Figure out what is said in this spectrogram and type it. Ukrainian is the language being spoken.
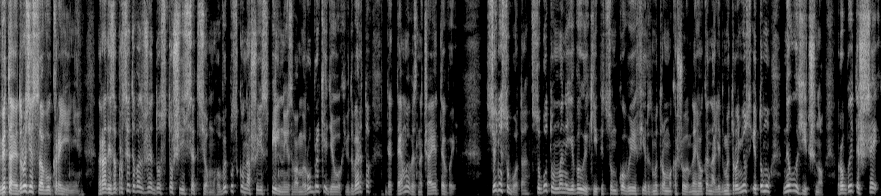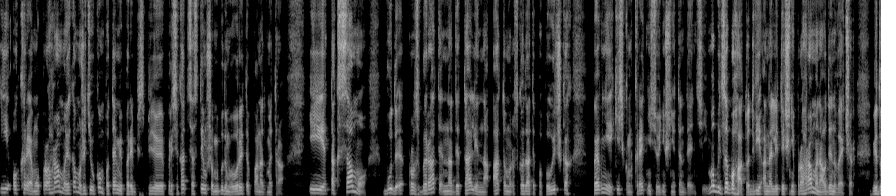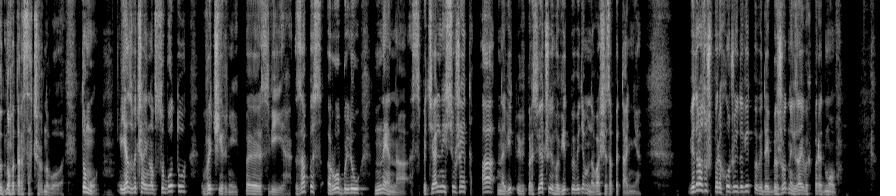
Вітаю, друзі! Слава Україні! Радий запросити вас вже до 167-го випуску нашої спільної з вами рубрики Діалог відверто, де теми визначаєте ви. Сьогодні субота. В суботу в мене є великий підсумковий ефір з Дмитром Макашовим на його каналі Дмитро Ньюс, і тому нелогічно робити ще і окрему програму, яка може цілком по темі перес- пересікатися з тим, що ми будемо говорити пана Дмитра. І так само буде розбирати на деталі, на атоми, розкладати по поличках певні якісь конкретні сьогоднішні тенденції. Мабуть, забагато дві аналітичні програми на один вечір від одного Тараса Чорновола. Тому я, звичайно, в суботу вечірній е, свій запис роблю не на спеціальний сюжет, а на від... присвячую його відповідям на ваші запитання. Відразу ж переходжу і до відповідей без жодних зайвих передмов.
